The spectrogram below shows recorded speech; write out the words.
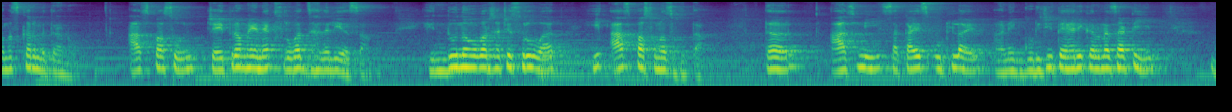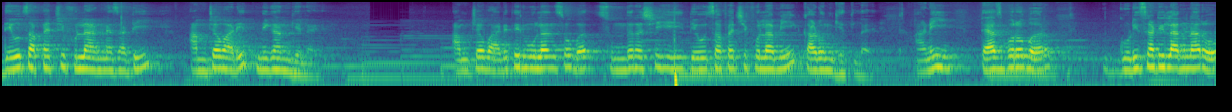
नमस्कार मित्रांनो. आजपासून चैत्र महिन्याक सुरुवात झालेली असा. हिंदू नववर्षाची सुरुवात ही आजपासूनच होता. तर आज मी सकाळीच उठलो आहे आणि गुढीची तयारी करण्यासाठी देवचाफ्याची फुलं आणण्यासाठी आमच्या वाडीत निघान गेलं आहे आमच्या वाडीतील मुलांसोबत सुंदर अशी ही देवचाफ्याची फुलं मी काढून घेतलं आहे आणि त्याचबरोबर गुढीसाठी लागणारो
